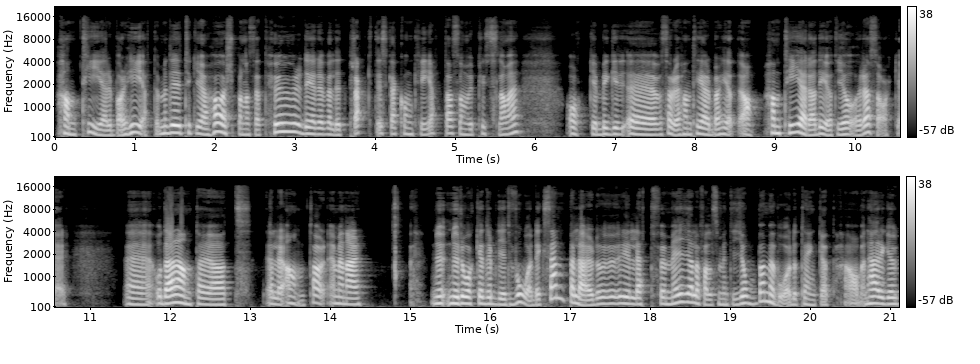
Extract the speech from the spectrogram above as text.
hanterbarhet. Men det tycker jag hörs på något sätt. Hur, det är det väldigt praktiska, konkreta som vi pysslar med. Och eh, vad sa du, hanterbarhet, ja, hantera det är att göra saker. Eh, och där antar jag att, eller antar, jag menar, nu, nu råkade det bli ett vårdexempel här. Då är det lätt för mig i alla fall som inte jobbar med vård att tänka att ja, men herregud,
